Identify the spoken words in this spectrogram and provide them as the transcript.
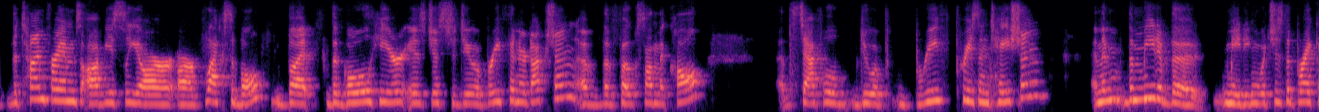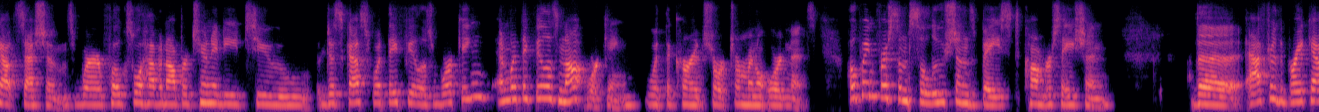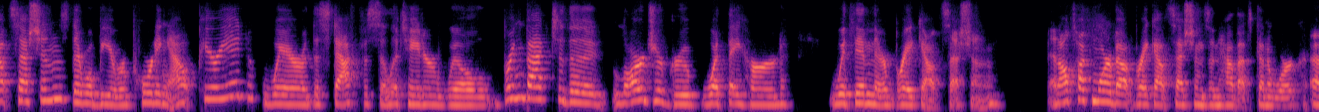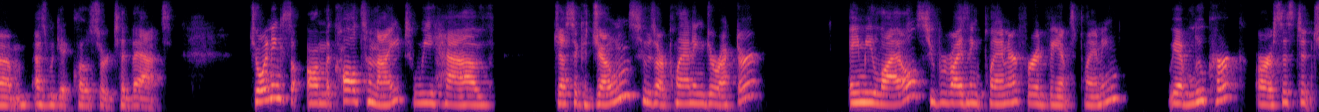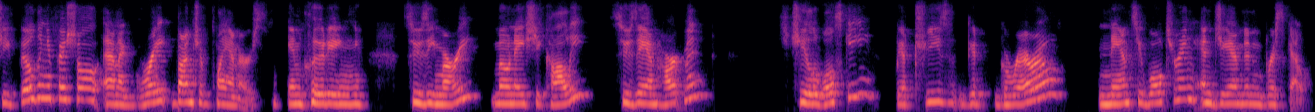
the timeframes obviously are, are flexible, but the goal here is just to do a brief introduction of the folks on the call. Staff will do a brief presentation and then the meat of the meeting, which is the breakout sessions, where folks will have an opportunity to discuss what they feel is working and what they feel is not working with the current short-term rental ordinance, hoping for some solutions-based conversation. The after the breakout sessions, there will be a reporting out period where the staff facilitator will bring back to the larger group what they heard within their breakout session. And I'll talk more about breakout sessions and how that's going to work um, as we get closer to that. Joining us on the call tonight, we have Jessica Jones, who's our planning director, Amy Lyle, supervising planner for advanced planning. We have Lou Kirk, our assistant chief building official, and a great bunch of planners, including Susie Murray, Monet Shikali, Suzanne Hartman, Sheila Wolski, Beatriz Guerrero, Nancy Waltering, and Jandon Briscoe.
